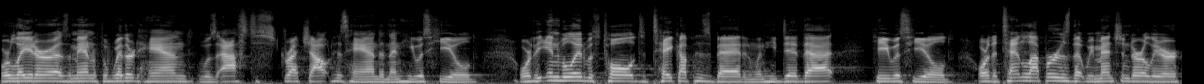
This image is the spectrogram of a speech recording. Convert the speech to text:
or later, as a man with a withered hand was asked to stretch out his hand and then he was healed, or the invalid was told to take up his bed, and when he did that, he was healed. Or the 10 lepers that we mentioned earlier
